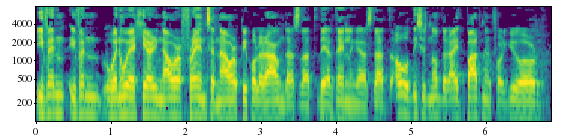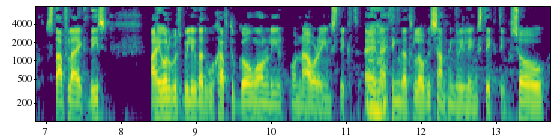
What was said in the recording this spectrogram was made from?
even even when we are hearing our friends and our people around us that they are telling us that oh this is not the right partner for you or stuff like this. I always believe that we have to go only on our instinct, and I think that love is something really instinctive. So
